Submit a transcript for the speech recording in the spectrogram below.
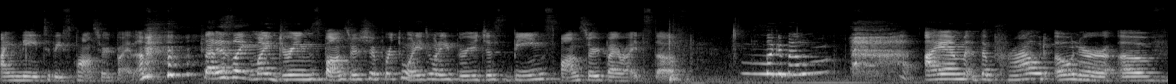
I need to be sponsored by them. that is like my dream sponsorship for 2020 2023 just being sponsored by Right Stuf. Look at them. I am the proud owner of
